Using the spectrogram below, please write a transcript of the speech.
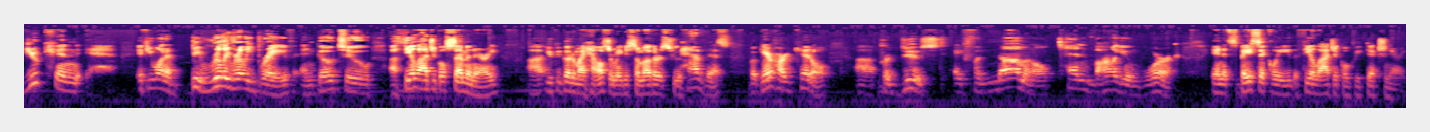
you can, if you want to be really, really brave and go to a theological seminary. Uh, you could go to my house or maybe some others who have this, but Gerhard Kittel uh, produced a phenomenal 10 volume work, and it's basically the theological Greek dictionary.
